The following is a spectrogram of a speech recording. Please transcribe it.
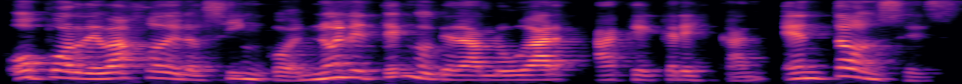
o por debajo de los 5. No le tengo que dar lugar a que crezcan. Entonces,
